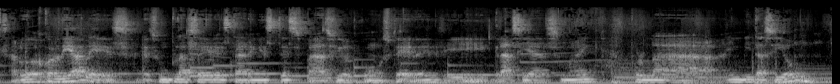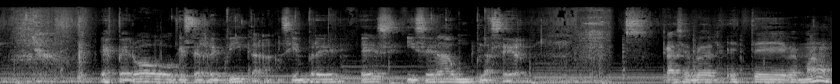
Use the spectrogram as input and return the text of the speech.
Saludos cordiales, es un placer estar en este espacio con ustedes y gracias Mike por la invitación. Espero que se repita, siempre es y será un placer. Gracias, brother. Este, hermano,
